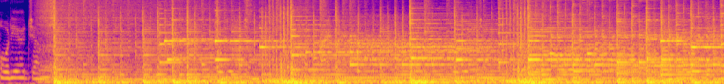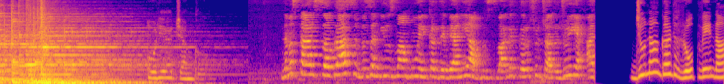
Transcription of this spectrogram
Audio Jungle. Audio Jungle. Audio Jungle. નમસ્કાર સૌરાષ્ટ્ર વિઝન ન્યૂઝમાં હું એન્કર દેવ્યાની આપનું સ્વાગત કરું છું ચાલો જોઈએ આ જૂનાગઢ રોપવેના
